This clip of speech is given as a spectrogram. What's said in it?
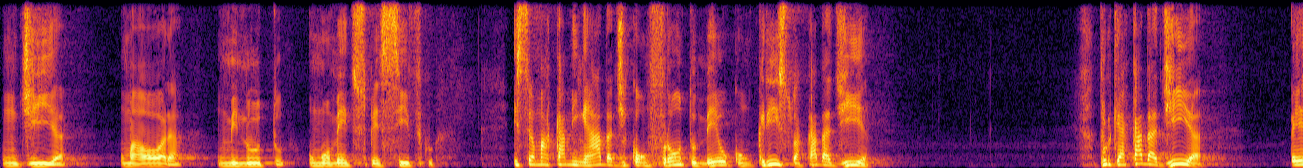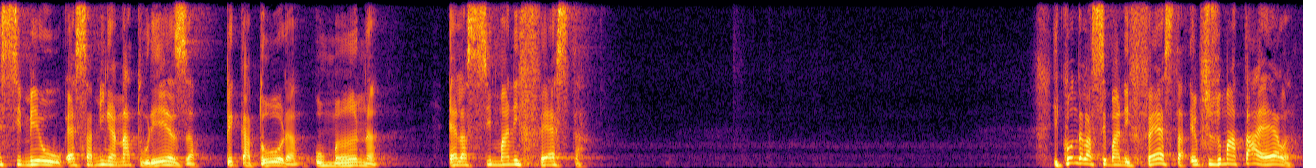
um dia, uma hora, um minuto, um momento específico. Isso é uma caminhada de confronto meu com Cristo a cada dia. Porque a cada dia esse meu, essa minha natureza pecadora, humana, ela se manifesta. E quando ela se manifesta, eu preciso matar ela.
